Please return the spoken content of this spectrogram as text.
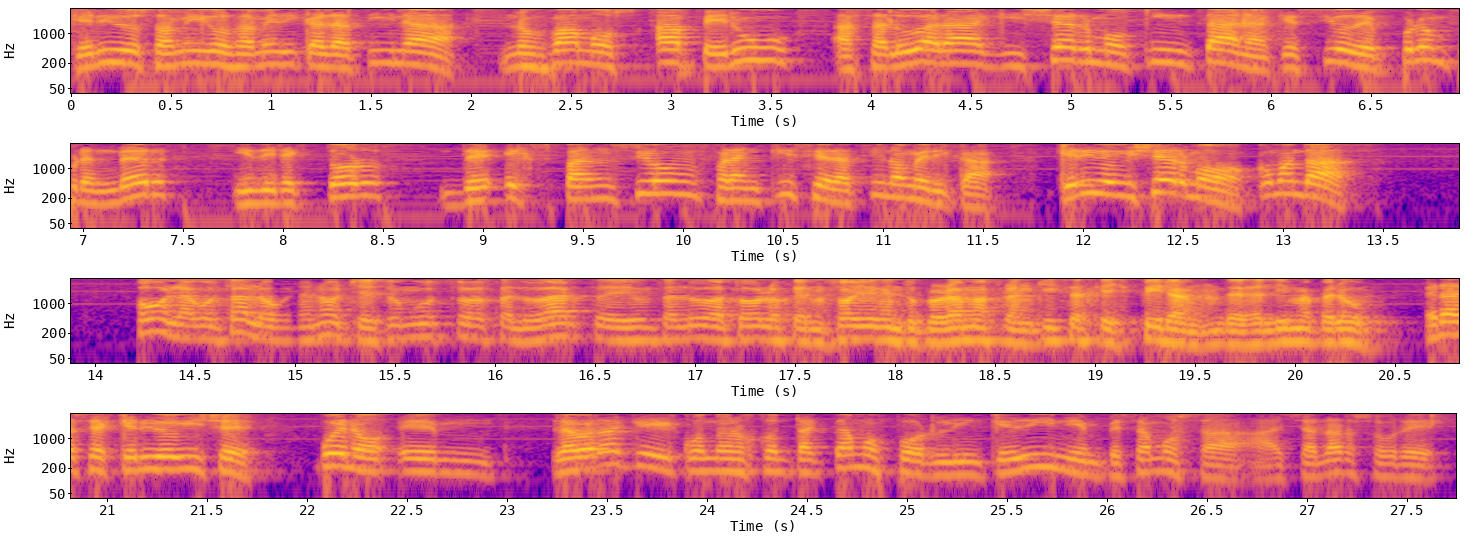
Queridos amigos de América Latina, nos vamos a Perú a saludar a Guillermo Quintana, que es CEO de Proemprender y director de Expansión Franquicia Latinoamérica. Querido Guillermo, ¿cómo andás? Hola Gonzalo, buenas noches, un gusto saludarte y un saludo a todos los que nos oyen en tu programa Franquicias que Inspiran desde Lima, Perú. Gracias, querido Guille. Bueno, em, la verdad que cuando nos contactamos por LinkedIn y empezamos a, charlar sobre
